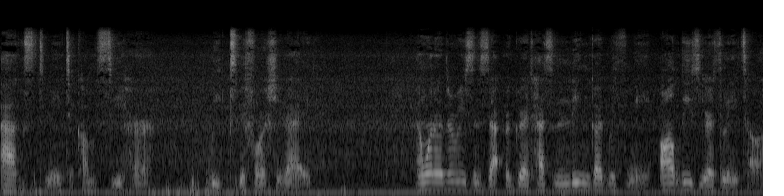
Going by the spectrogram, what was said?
asked me to come see her weeks before she died. And one of the reasons that regret has lingered with me all these years later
